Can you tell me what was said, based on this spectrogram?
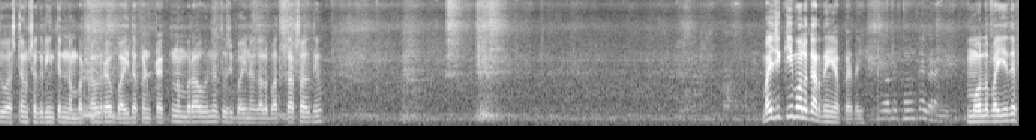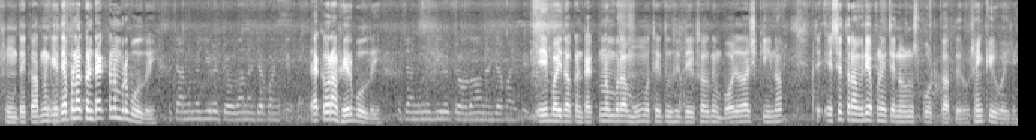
ਜੋ ਇਸ ਟਾਈਮ ਸਕਰੀਨ ਤੇ ਨੰਬਰ ਚੱਲ ਰਿਹਾ ਉਹ ਬਾਈ ਦਾ ਕੰਟੈਕਟ ਨੰਬਰ ਆ ਉਹਨੇ ਤੁਸੀਂ ਬਾਈ ਨਾਲ ਗੱਲਬਾਤ ਕਰ ਸਕਦੇ ਹੋ। ਬਾਈ ਜੀ ਕੀ ਮੁੱਲ ਕਰਦੇ ਆ ਆਪਾਂ ਇਹਦਾ ਜੀ? ਉਹਨੇ ਫੋਨ ਤੇ ਕਰਾਂਗੇ। ਮੁੱਲ ਬਾਈ ਇਹਦੇ ਫੋਨ ਤੇ ਕਰਨਗੇ ਤੇ ਆਪਣਾ ਕੰਟੈਕਟ ਨੰਬਰ ਬੋਲ ਦਿਓ ਜੀ। 95014 995 ਇੱਕ ਵਾਰਾਂ ਫੇਰ ਬੋਲ ਦਿਓ ਜੀ। 95014 995 ਇਹ ਬਾਈ ਦਾ ਕੰਟੈਕਟ ਨੰਬਰ ਆ ਮੂੰਹ ਮੱਥੇ ਤੁਸੀਂ ਦੇਖ ਸਕਦੇ ਹੋ ਬਹੁਤ ਜ਼ਿਆਦਾ ਸ਼ਕੀਨ ਆ। ਤੇ ਇਸੇ ਤਰ੍ਹਾਂ ਵੀਰੇ ਆਪਣੇ ਚੈਨਲ ਨੂੰ ਸਪੋਰਟ ਕਰਦੇ ਰਹੋ। ਥੈਂਕ ਯੂ ਬਾਈ ਜੀ।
